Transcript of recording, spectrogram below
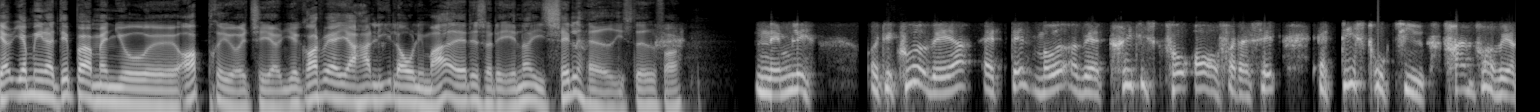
jeg, jeg mener, det bør man jo øh, opprioritere. Det kan godt være, at jeg har lige lovlig meget af det, så det ender i selvhad i stedet for. Nemlig. Og det kunne jo være, at den måde at være kritisk på over for dig selv, er destruktiv frem for at være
